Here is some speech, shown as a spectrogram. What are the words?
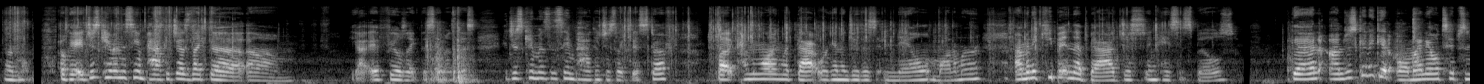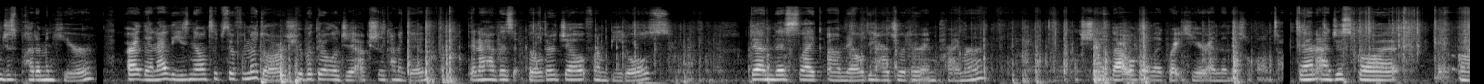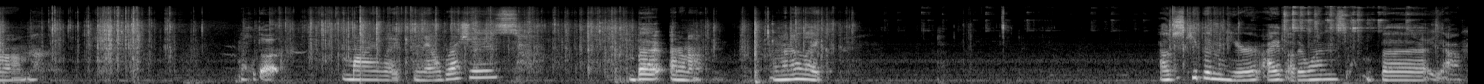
one moment. Okay, it just came in the same package as like the um yeah, it feels like the same as this. It just came as the same package as like this stuff. But coming along with that, we're going to do this nail monomer. I'm going to keep it in the bag just in case it spills. Then I'm just to get all my nail tips and just put them in here. Alright, then I have these nail tips. They're from the Dollar Tree, but they're legit actually kind of good. Then I have this builder gel from Beetles. Then this like um, nail dehydrator and primer. Actually, that will go like right here and then this will go on top. Then I just got, um, hold up, my like nail brushes. But I don't know. I'm gonna like, I'll just keep them in here. I have other ones, but yeah.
